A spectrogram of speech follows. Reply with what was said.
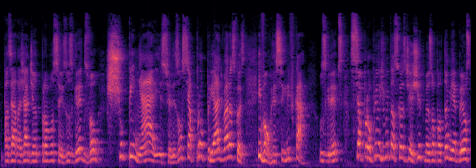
Rapaziada, já adianto para vocês, os gregos vão chupinhar isso, eles vão se apropriar de várias coisas e vão ressignificar. Os gregos se apropriam de muitas coisas de Egito, Mesopotâmia Hebreus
